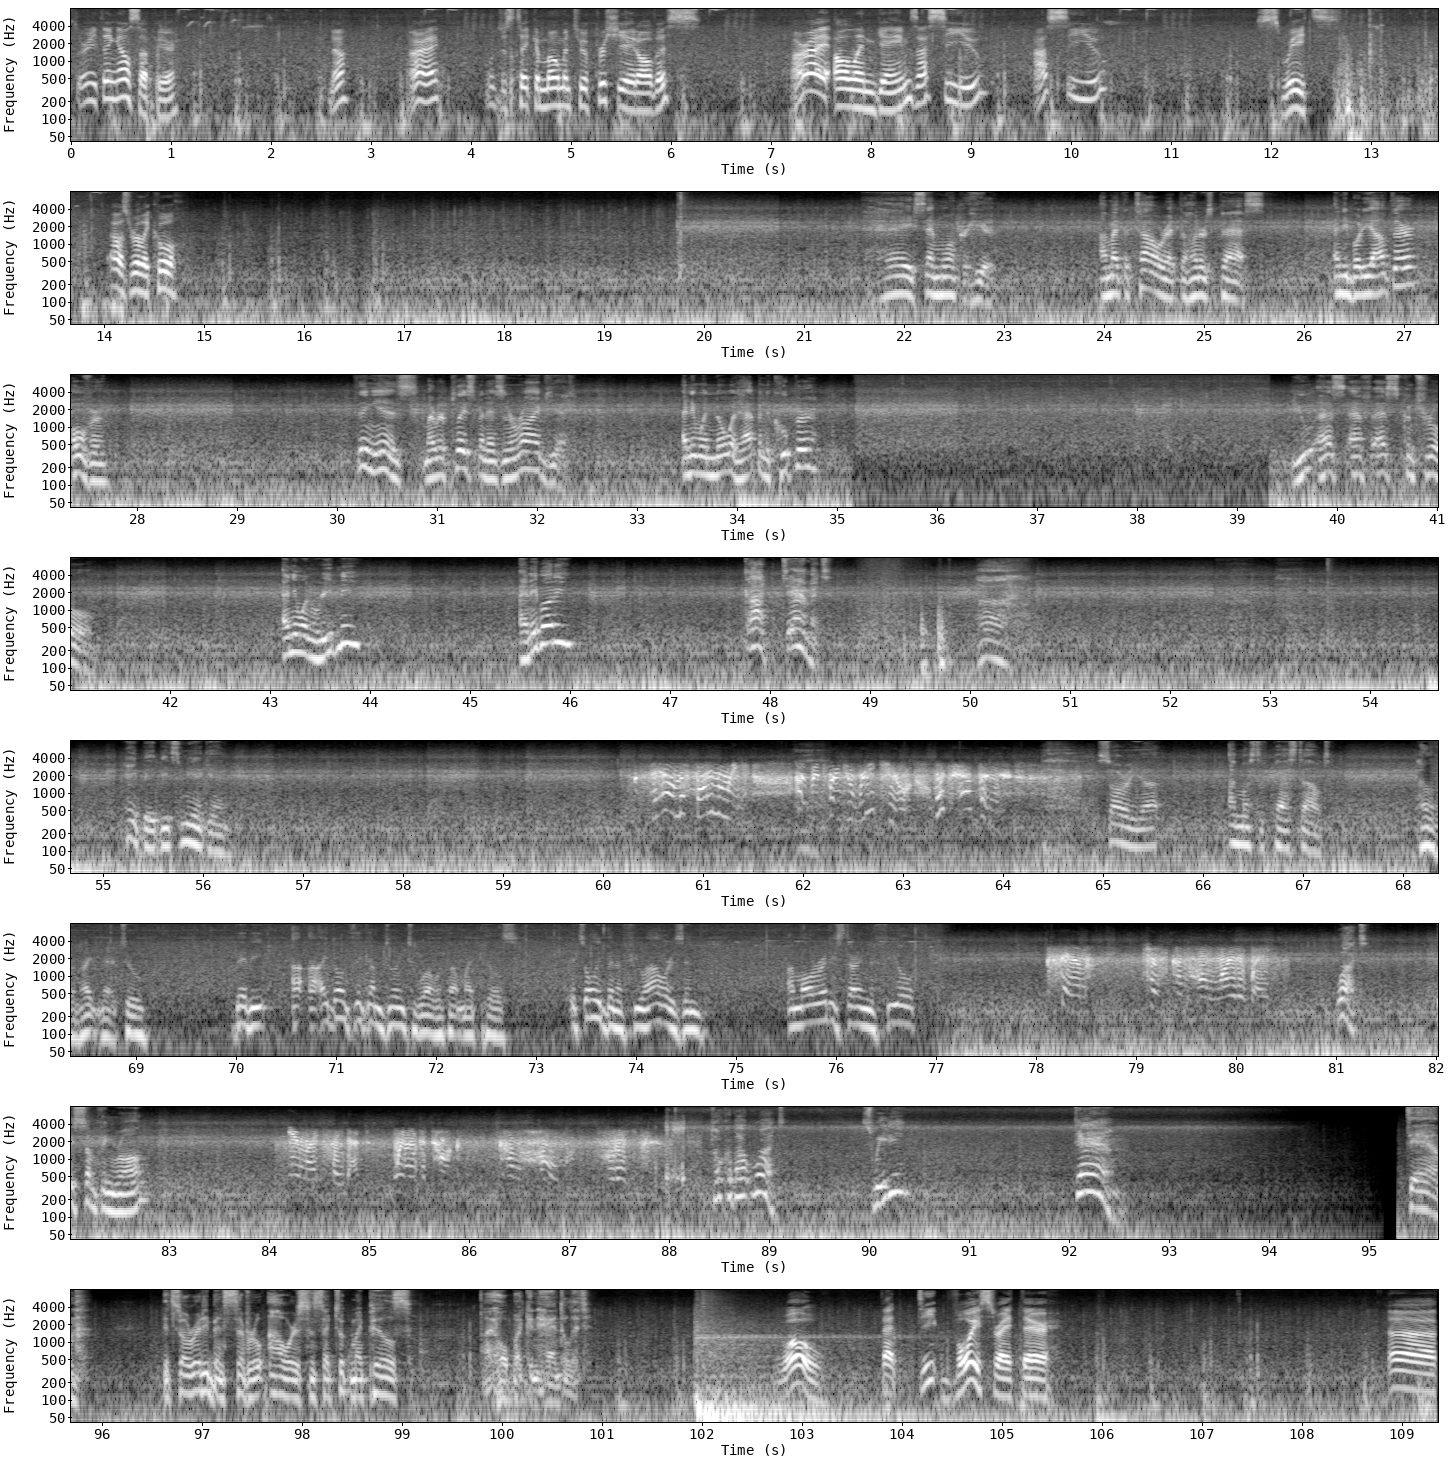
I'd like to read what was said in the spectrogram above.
Is there anything else up here? No? Alright. We'll just take a moment to appreciate all this. Alright, All In Games. I see you. I see you. Sweet. That was really cool. Hey, Sam Walker here. I'm at the tower at the Hunter's Pass. Anybody out there? Over. Thing is, my replacement hasn't arrived yet. Anyone know what happened to Cooper? USFS Control. Anyone read me? Anybody? God damn it! hey, baby, it's me again. Sam, finally! I've been trying to reach you. What's happened? Sorry, uh, I must have passed out. Hell of a nightmare, too. Baby, I, I don't think I'm doing too well without my pills. It's only been a few hours, and I'm already starting to feel. Sam, just come home right away. What? Is something wrong? You might say that. We need to talk. Come home, please. Talk about what? Sweetie? Damn! Damn. It's already been several hours since I took my pills. I hope I can handle it. Whoa. That deep voice right there. Uh.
